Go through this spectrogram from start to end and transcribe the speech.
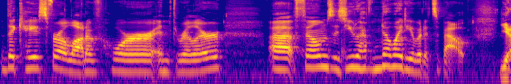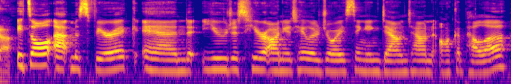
the case for a lot of horror and thriller uh, films, is you have no idea what it's about. Yeah, It's all atmospheric, and you just hear Anya Taylor Joy singing downtown a cappella,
